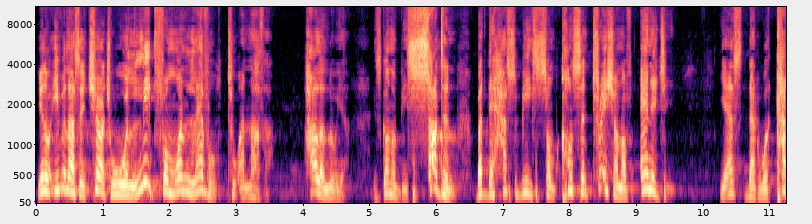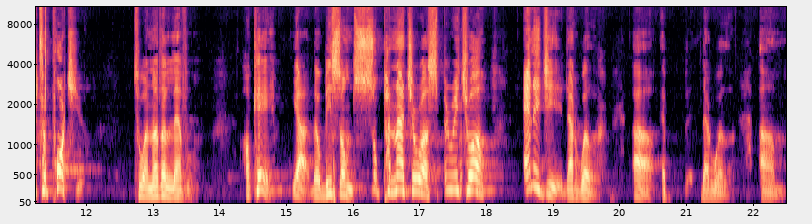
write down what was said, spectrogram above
you know, even as a church, we will leap from one level to another. Hallelujah. It's going to be sudden, but there has to be some concentration of energy, yes, that will catapult you to another level. Okay, yeah, there'll be some supernatural, spiritual energy that will, uh, that will um,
